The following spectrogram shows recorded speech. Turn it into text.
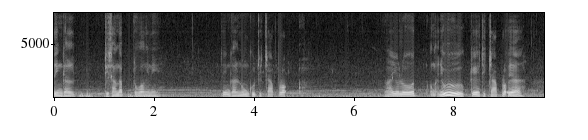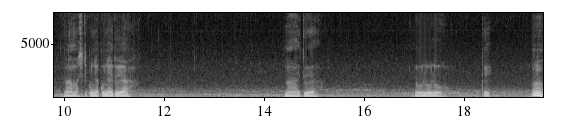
Tinggal disantap doang ini. Tinggal nunggu dicaplok ayo lut. Kok nggak yuk oke dicaplok ya. Nah masih dikunyah-kunyah itu ya. Nah itu ya. Lo lo lo oke. Hmm.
